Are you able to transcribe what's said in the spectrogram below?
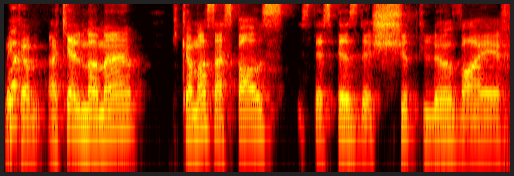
Mais Ouais. comme à quel moment, puis comment ça se passe, cette espèce de chute-là vers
